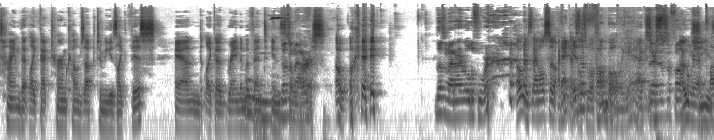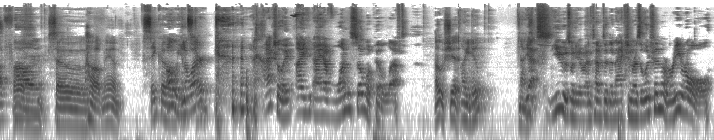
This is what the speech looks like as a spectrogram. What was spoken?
time that like that term comes up to me is like this and like a random event in doesn't matter. Stellaris. Oh, okay. Doesn't matter. I rolled a four. Oh, is that also? I think That that's is also a fumble. yeah. 'cause There you're, a fumble. Oh, you're jeez. at. Um, so Oh man. Seiko. Oh, you know what? Actually, I I have one soma pill left. Oh shit. oh, you do? Nice. Yes, use when you have attempted an action resolution. Re-roll.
